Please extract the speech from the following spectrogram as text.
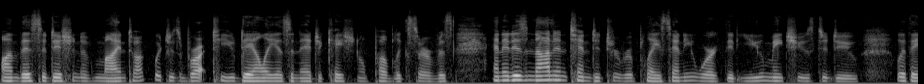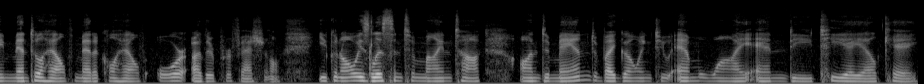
on this edition of Mind Talk, which is brought to you daily as an educational public service. And it is not intended to replace any work that you may choose to do with a mental health, medical health, or other professional. You can always listen to Mind Talk on demand by going to MY I-N-D-T-A-L-K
